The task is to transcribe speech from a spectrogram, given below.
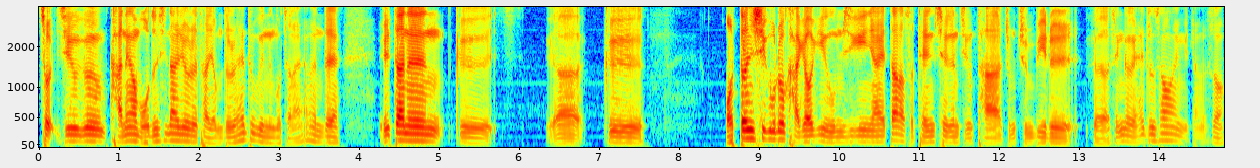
저 지금 가능한 모든 시나리오를 다 염두를 해두고 있는 거잖아요. 근데 일단은 그 아, 그 어떤 식으로 가격이 움직이냐에 따라서 대응책은 지금 다 좀 준비를 어, 생각을 해둔 상황입니다. 그래서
